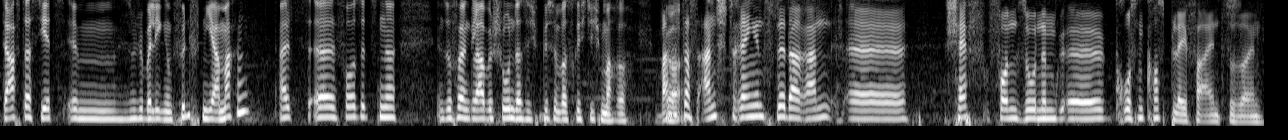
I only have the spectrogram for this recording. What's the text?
darf das jetzt im, ich überlegen, im fünften Jahr machen als äh, Vorsitzender. Insofern glaube ich schon, dass ich ein bisschen was richtig mache. Was Ja. ist das Anstrengendste daran, äh, Chef von so einem äh, großen Cosplay-Verein zu sein?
